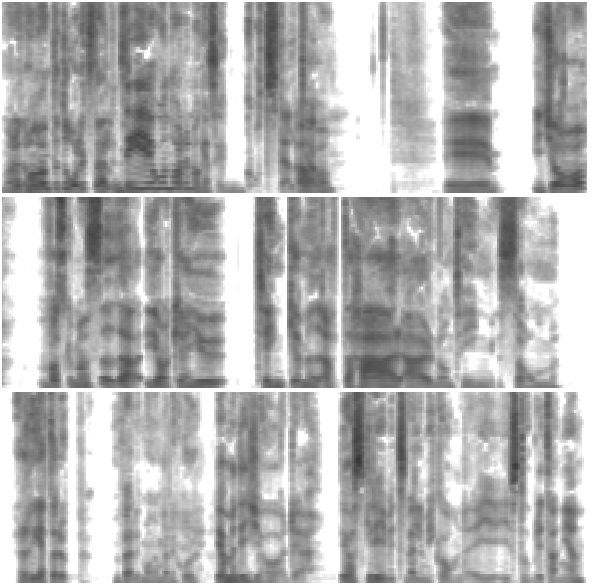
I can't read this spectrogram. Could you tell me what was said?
hon, har, hon har inte dåligt ställt. Det, hon har det nog ganska gott ställt. Ja. Ja. Eh, ja, vad ska man säga? Jag kan ju tänka mig att det här är någonting som retar upp väldigt många människor. Ja, men det gör det. Det har skrivits väldigt mycket om det i, i Storbritannien.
